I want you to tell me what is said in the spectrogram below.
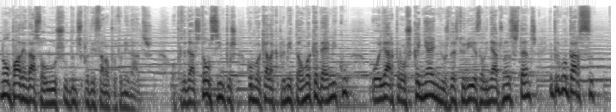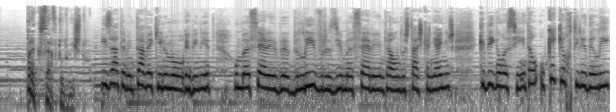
não podem dar-se ao luxo de desperdiçar oportunidades. Oportunidades tão simples como aquela que permite a um académico olhar para os canhanhos das teorias alinhados nas estantes e perguntar-se para que serve tudo isto? Exatamente, estava aqui no meu gabinete uma série de, de, livros e uma série então dos tais canhanhos que digam assim, então o que é que eu retiro dali?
